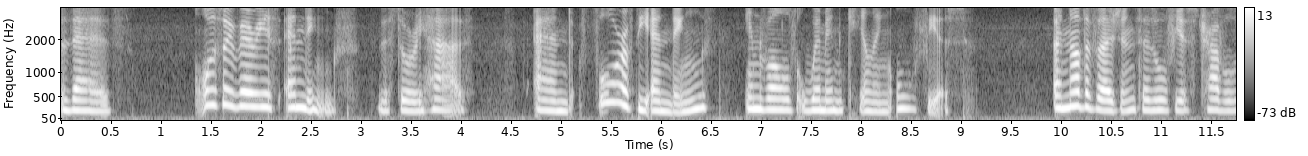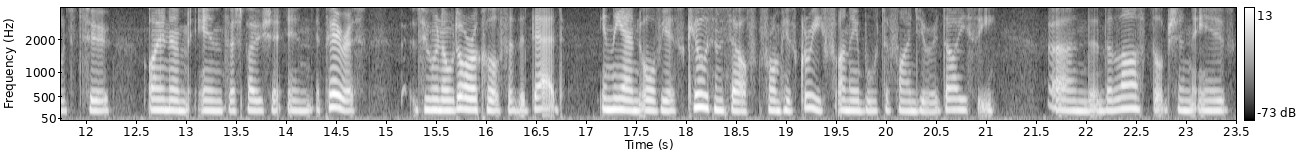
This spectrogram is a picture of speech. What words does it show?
There's also various endings the story has, and four of the endings involve women killing Orpheus. Another version says Orpheus travelled to Oenum in Thesprotia in Epirus to an old oracle for the dead. In the end, Orpheus kills himself from his grief, unable to find Eurydice. And the last option is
